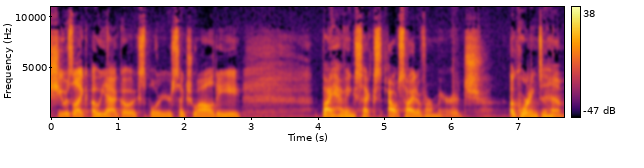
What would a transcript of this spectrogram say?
She was like, "Oh yeah, go explore your sexuality by having sex outside of our marriage." According to him.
